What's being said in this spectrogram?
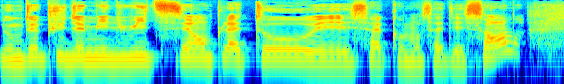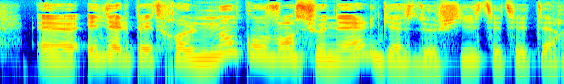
Donc depuis 2008, c'est en plateau et ça commence à descendre. Euh, et il y a le pétrole non conventionnel, gaz de schiste, etc.,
